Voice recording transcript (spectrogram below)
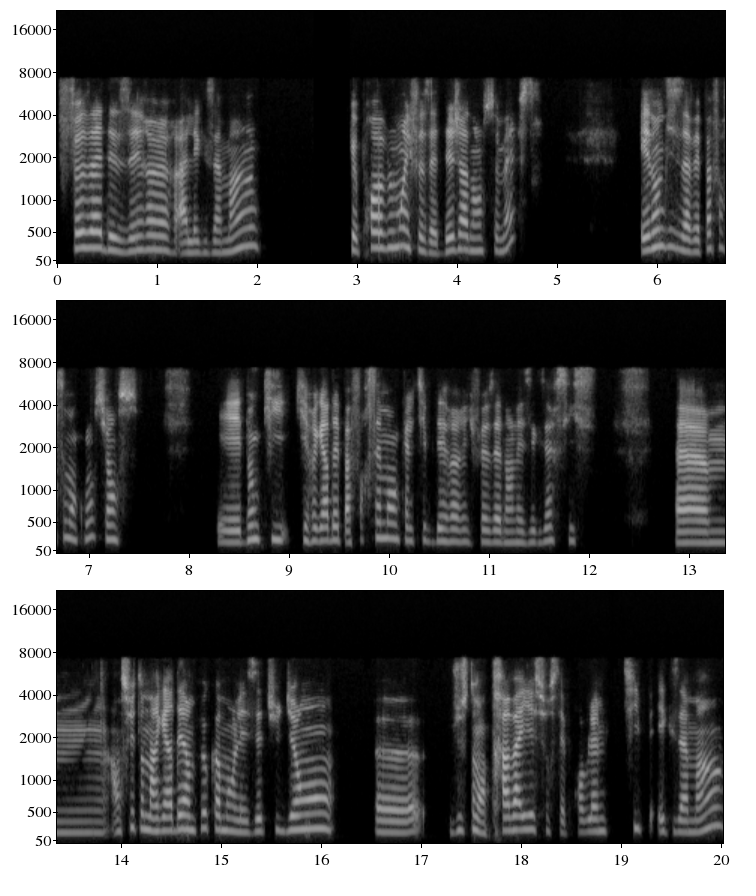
faisaient des erreurs à l'examen que probablement ils faisaient déjà dans le semestre et dont ils n'avaient pas forcément conscience. Et donc, qui ne regardaient pas forcément quel type d'erreur ils faisaient dans les exercices. Ensuite, on a regardé un peu comment les étudiants, justement, travaillaient sur ces problèmes type examen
